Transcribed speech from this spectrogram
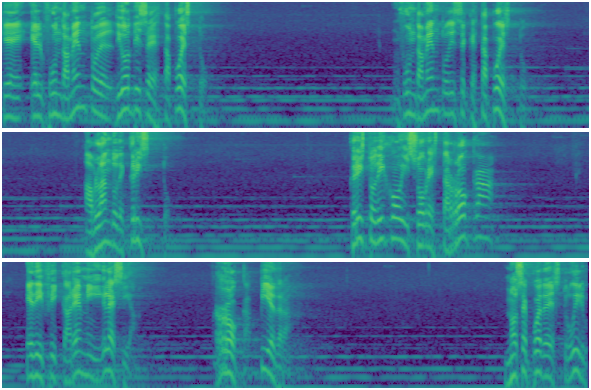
que el fundamento de Dios dice está puesto. Un fundamento dice que está puesto. Hablando de Cristo. Cristo dijo, y sobre esta roca edificaré mi iglesia. roca, piedra. No se puede destruir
